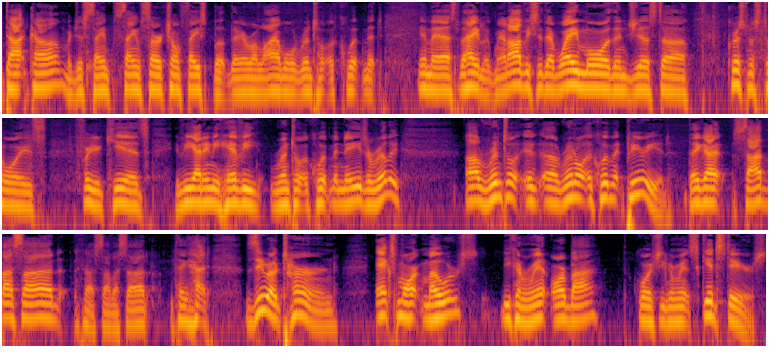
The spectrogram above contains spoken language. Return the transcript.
dot com or just same same search on Facebook They're reliable rental equipment MS. But hey, look, man, obviously they're way more than just uh, Christmas toys for your kids. If you got any heavy rental equipment needs, or really uh, rental uh, rental equipment, period, they got side by side, not side by side. They got zero turn Exmark mowers you can rent or buy. Of course, you can rent skid steers,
